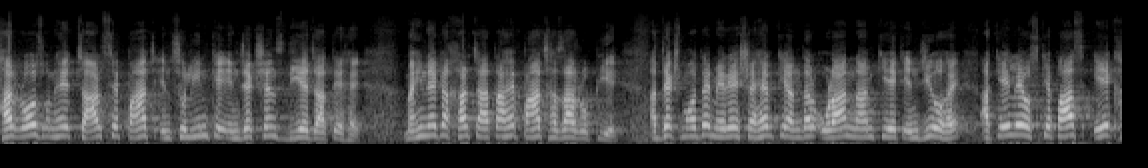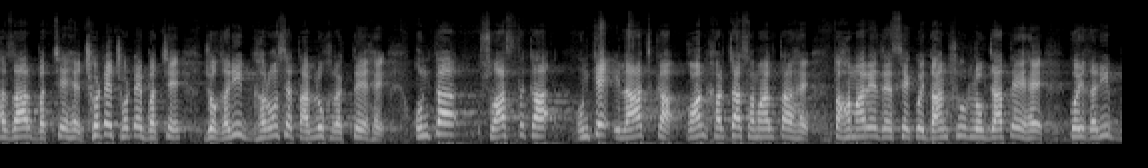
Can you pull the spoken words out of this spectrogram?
हर रोज उन्हें चार से पाँच इंसुलिन के इंजेक्शन दिए जाते हैं। महीने का खर्च आता है पाँच हज़ार रुपये। अध्यक्ष महोदय, मेरे शहर के अंदर उड़ान नाम की एक एनजीओ है। अकेले उसके पास एक हज़ार बच्चे हैं छोटे छोटे बच्चे जो गरीब घरों से ताल्लुक रखते हैं। उनका स्वास्थ्य का, उनके इलाज का कौन खर्चा संभालता है? तो हमारे जैसे कोई दानशूर लोग जाते हैं, कोई गरीब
